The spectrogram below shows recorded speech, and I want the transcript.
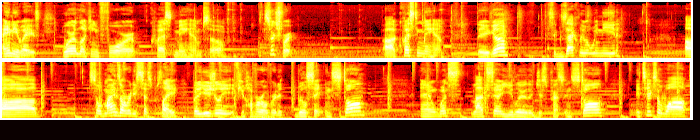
Anyways, we're looking for Quest Mayhem, so search for it. Uh, Questing Mayhem. There you go. That's exactly what we need. Uh, so mine's already says play, but usually if you hover over it, it will say install and once let's say you literally just press install. It takes a while.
